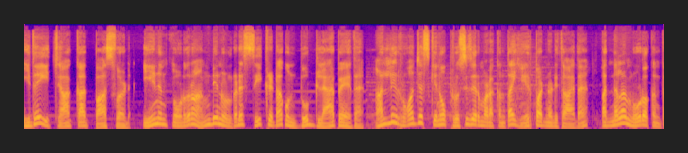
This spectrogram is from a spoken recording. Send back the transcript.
ಇದೇ ಈ ಜಾಕಾದ್ ಪಾಸ್ವರ್ಡ್ ಏನಂತ ನೋಡಿದ್ರೆ ಅಂಗಡಿನೊಳಗಡೆ ಸೀಕ್ರೆಟ್ ಆಗಿ ಒಂದು ದೊಡ್ಡ ಲ್ಯಾಬೇ ಇದೆ. ಅಲ್ಲಿ ರಾಜರ್ಸ್ ಏನೋ ಪ್ರೊಸೀಜರ್ ಮಾಡಕ್ಕಂತ ಏರ್ಪಾಡ್ ನಡೀತಾ ಇದೆ. ಅದನ್ನೆಲ್ಲ ನೋಡೋಕಂತ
